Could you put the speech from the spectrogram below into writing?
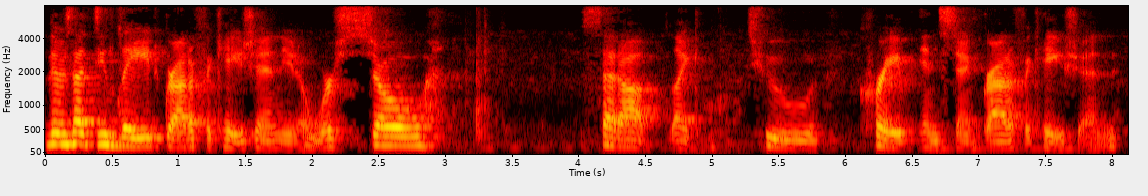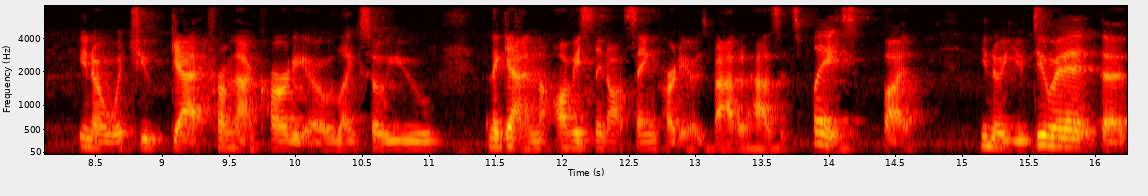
there's that delayed gratification. You know, we're so set up like to crave instant gratification. You know, which you get from that cardio. Like so you and again, obviously not saying cardio is bad, it has its place, but you know, you do it, the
